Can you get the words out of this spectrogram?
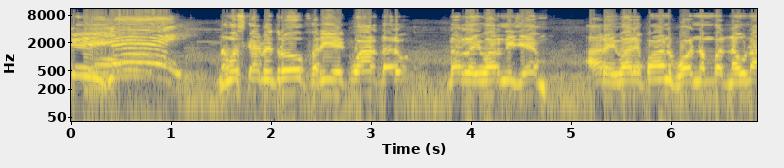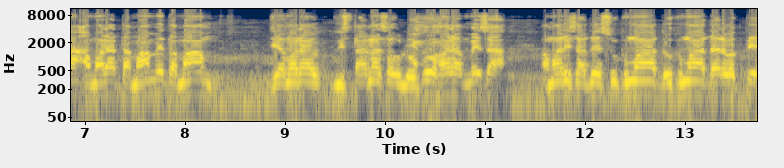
કે. નમસ્કાર મિત્રો ફરી એકવાર દર દર રવિવારની જેમ આ રવિવારે પણ વોર્ડ નંબર નવના અમારા તમામે તમામ જે અમારા વિસ્તારના સૌ લોકો હર હંમેશા અમારી સાથે સુખમાં, દુઃખમાં દર વખતે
